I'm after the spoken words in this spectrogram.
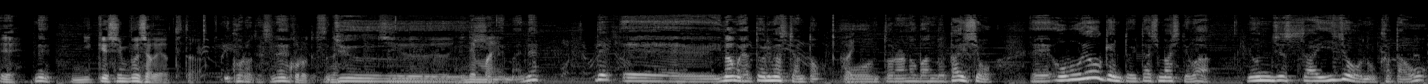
ええ。ね。日経新聞社がやってた頃ですね。頃ですね。12 12年前。年前ね。で、えー今もやっておりますちゃんと、はい。大人のバンド大賞、えー応募要件といたしましては40歳以上の方を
